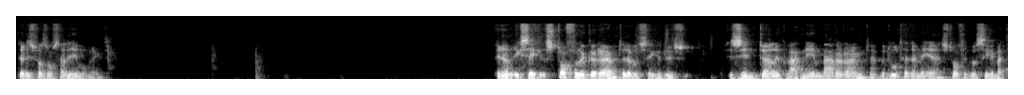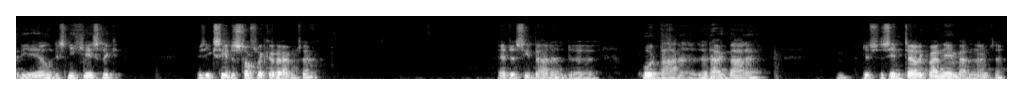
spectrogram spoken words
dat is wat ons naar de hemel brengt. En dan, ik zeg stoffelijke ruimte, dat wil zeggen dus zintuigelijk waarneembare ruimte, bedoelt hij daarmee? Hè? Stoffelijk wil zeggen materieel, dus niet geestelijk. Dus ik zeg de stoffelijke ruimte, de zichtbare, de hoorbare, de ruikbare, dus zintuigelijk waarneembare ruimte.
